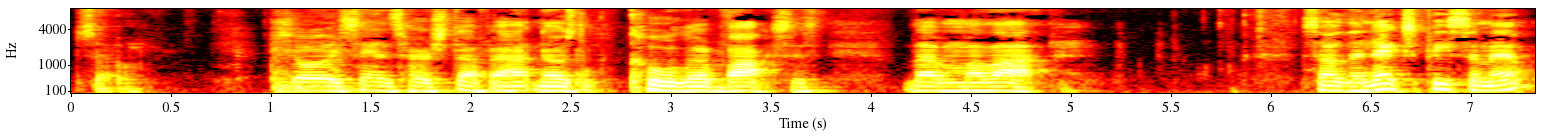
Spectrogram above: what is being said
So she always sends her stuff out in those cool little boxes. Love them a lot. So the next piece of mail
